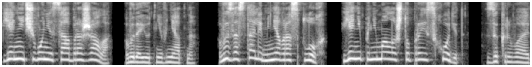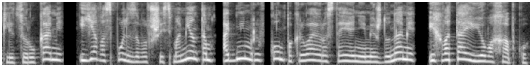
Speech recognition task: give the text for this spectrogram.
«Я ничего не соображала», – выдает невнятно. «Вы застали меня врасплох. Я не понимала, что происходит закрывает лицо руками, и я, воспользовавшись моментом, одним рывком покрываю расстояние между нами и хватаю ее в охапку.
